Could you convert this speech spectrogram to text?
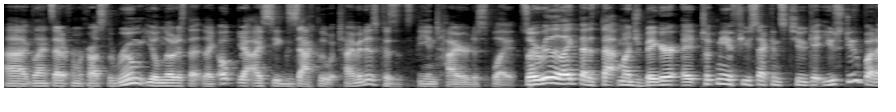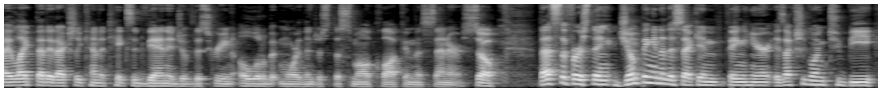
uh, glance at it from from across the room, you'll notice that like, oh yeah, I see exactly what time it is because it's the entire display. So I really like that it's that much bigger. It took me a few seconds to get used to, but I like that it actually kind of takes advantage of the screen a little bit more than just the small clock in the center. So that's the first thing. Jumping into the second thing here is actually going to be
